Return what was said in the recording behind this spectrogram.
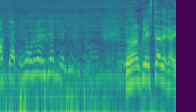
আটতে আটতে এনে মনে হয় ইন্ডিয়া দিয়ে আর কি নাকি প্লেসটা দেখাই।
